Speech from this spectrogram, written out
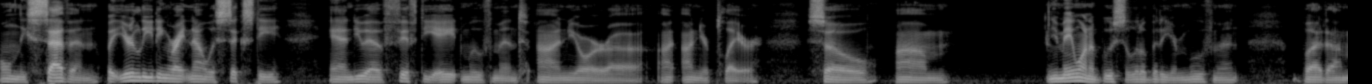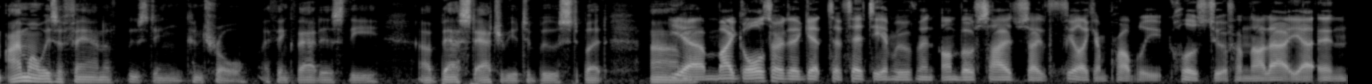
only seven. But you're leading right now with 60, and you have 58 movement on your uh, on, your player. So um, you may want to boost a little bit of your movement. but um, I'm always a fan of boosting control. I think that is the uh, best attribute to boost. But um, yeah, my goals are to get to 50 in movement on both sides, which I feel like I'm probably close to if I'm not at yet, and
